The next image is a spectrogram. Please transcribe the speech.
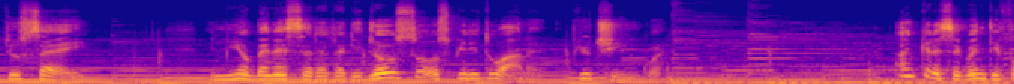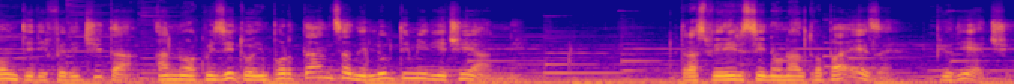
più 6. Il mio benessere religioso o spirituale, più 5. Anche le seguenti fonti di felicità hanno acquisito importanza negli ultimi 10 anni. Trasferirsi in un altro paese, più 10.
